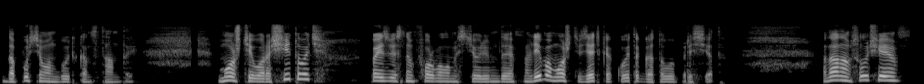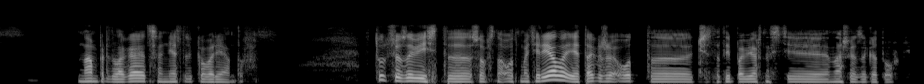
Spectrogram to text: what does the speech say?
допустим, он будет константой. Можете его рассчитывать по известным формулам из теории МД, либо можете взять какой-то готовый пресет. В данном случае нам предлагается несколько вариантов. Тут все зависит, э, собственно, от материала и также от э, частоты поверхности нашей заготовки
